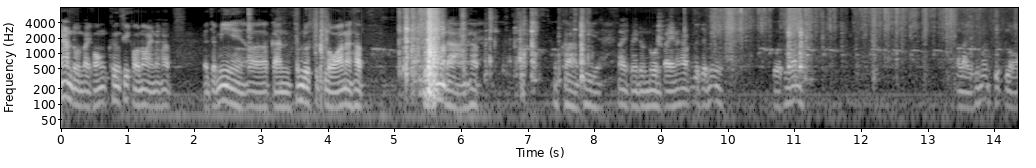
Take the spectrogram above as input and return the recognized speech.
งานโดนไปของเครื่องซีเขาน้อยนะครับก็จจะมีการชำรุดสึกล้อนะครับธรรมดานะครับลูกค้าที่ใส่ไปโดนๆไปนะครับ ก็จะมีตัวที่มันอะไรที่มันสึกล้อ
